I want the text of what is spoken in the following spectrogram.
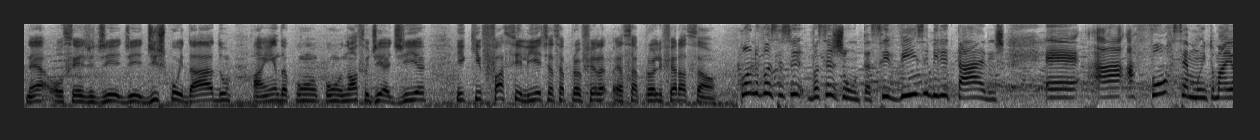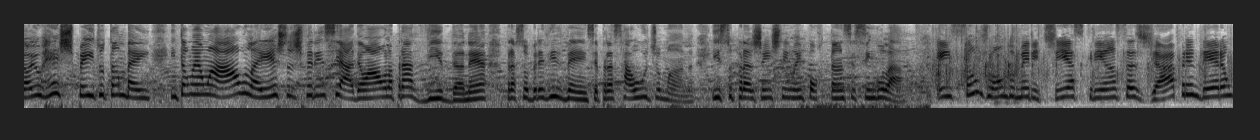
né? ou seja, de, de descuidado ainda com, com, o nosso dia a dia e que facilite essa, essa proliferação. Quando você, você junta civis e militares, é, a, a força é muito maior e o respeito também. Então é uma aula extra diferenciada, é uma aula para a vida, né? para a sobrevivência, para a saúde humana. Isso para a gente tem uma importância singular. Em São João do Meriti, as crianças já aprenderam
